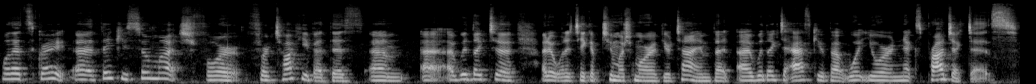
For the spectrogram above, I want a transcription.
Well, that's great. Uh, thank you so much for for talking about this. Um, I, I would like to. I don't want to take up too much more of your time, but I would like to ask you about what your next project is.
